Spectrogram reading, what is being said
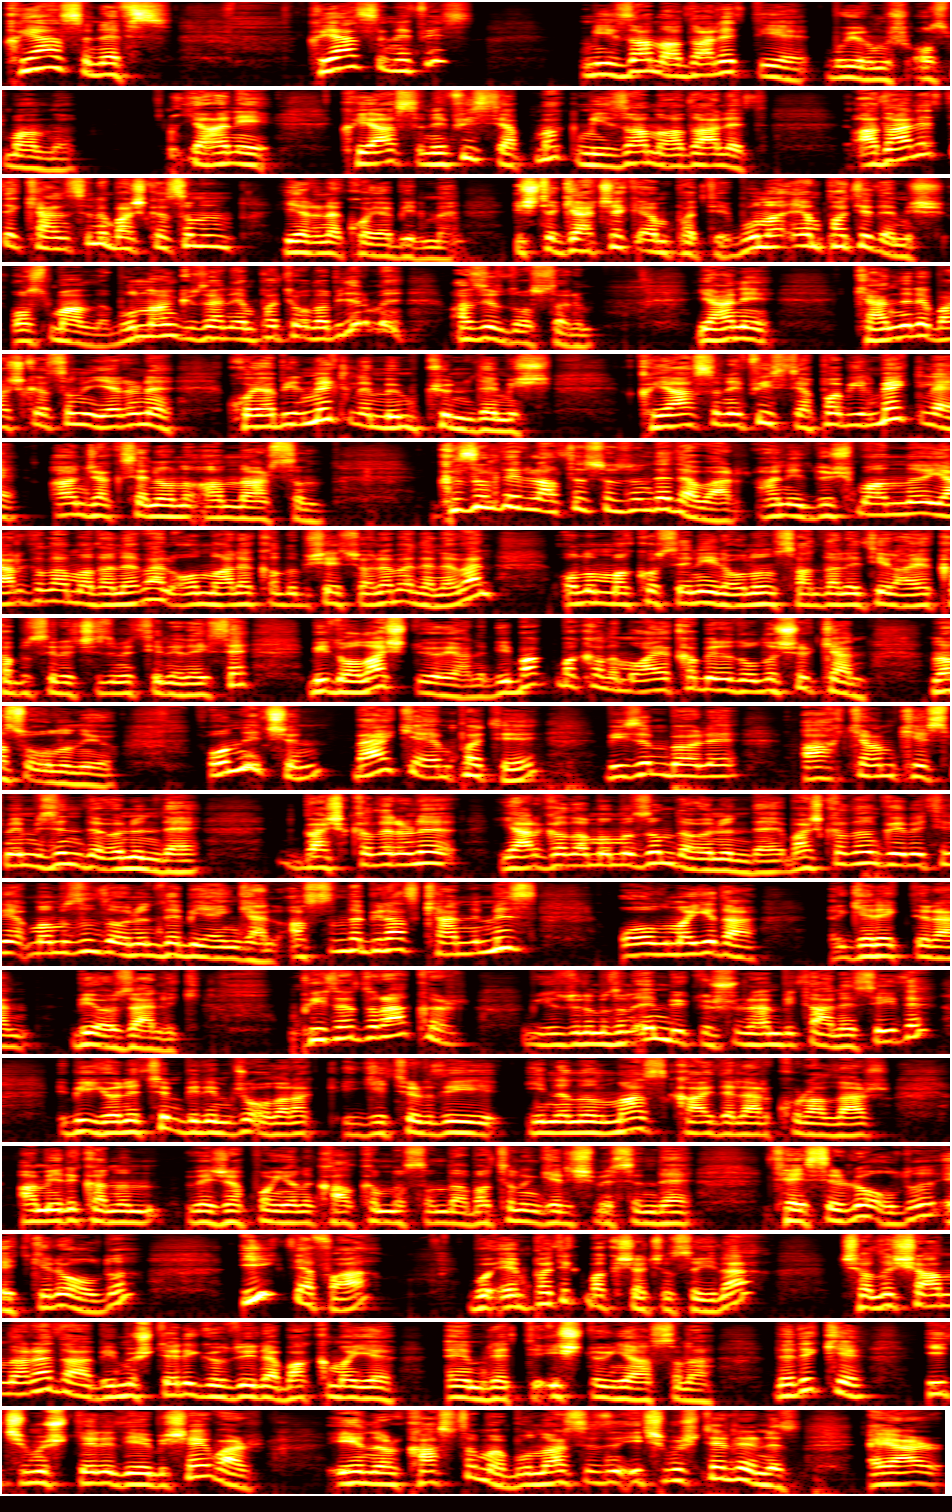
Kıyas-ı nefs. Kıyas-ı nefis mizan adalet diye buyurmuş Osmanlı. Yani kıyas nefis yapmak mizan adalet. Adalet de kendisini başkasının yerine koyabilme. İşte gerçek empati. Buna empati demiş Osmanlı. Bundan güzel empati olabilir mi aziz dostlarım? Yani kendini başkasının yerine koyabilmekle mümkün demiş. Kıyas nefis yapabilmekle ancak sen onu anlarsın. Kızılderili atasözünde de var. Hani düşmanlığı yargılamadan evvel, onunla alakalı bir şey söylemeden evvel onun makoseniyle, onun sandaletiyle, ayakkabısıyla, çizmesiyle neyse bir dolaş diyor yani. Bir bak bakalım o ayakkabıyla dolaşırken nasıl olunuyor. Onun için belki empati bizim böyle ahkam kesmemizin de önünde, başkalarını yargılamamızın da önünde, başkalarının gıybetini yapmamızın da önünde bir engel. Aslında biraz kendimiz olmayı da gerektiren bir özellik. Peter Drucker, yüzyılımızın en büyük düşünen bir tanesiydi. Bir yönetim bilimci olarak getirdiği inanılmaz kaideler, kurallar Amerika'nın ve Japonya'nın kalkınmasında, Batı'nın gelişmesinde tesirli oldu, etkili oldu. İlk defa bu empatik bakış açısıyla çalışanlara da bir müşteri gözüyle bakmayı emretti iş dünyasına. Dedi ki iç müşteri diye bir şey var. Inner customer bunlar sizin iç müşterileriniz. Eğer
